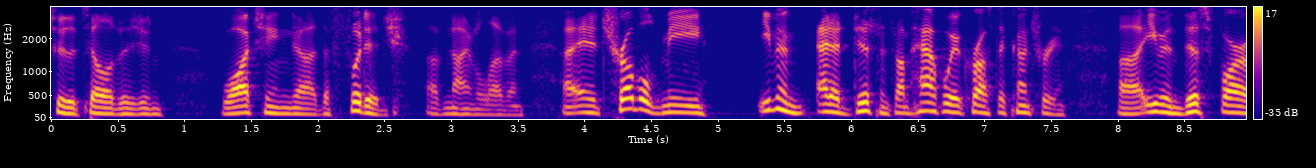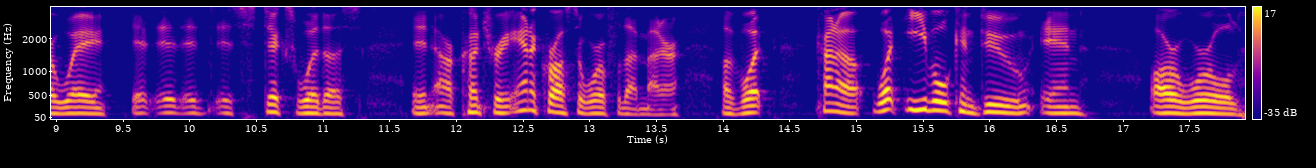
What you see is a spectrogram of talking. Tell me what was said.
to the television watching uh, the footage of 9 11. Uh, and it troubled me even at a distance. I'm halfway across the country. Uh, even this far away, it, it, it, it sticks with us in our country and across the world for that matter of what kind of what evil can do in our world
